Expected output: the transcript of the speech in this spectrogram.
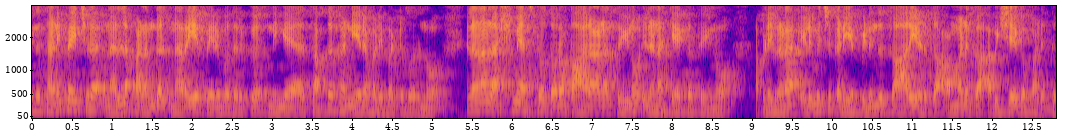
இந்த சனிப்பயிற்சியில் நல்ல பலன்கள் நிறைய பெறுவதற்கு நீங்கள் சப்த கண்ணீரை வழிபட்டு வரணும். இல்லைனா லக்ஷ்மி அஷ்டோத்தரம் பாராயணம் செய்யணும் இல்லைனா கேட்க செய்யணும். அப்படி இல்லைனா எலுமிச்சக்கடியை பிழிந்து சாரி எடுத்து அம்மனுக்கு அபிஷேகப்படுத்தி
